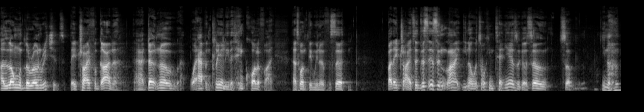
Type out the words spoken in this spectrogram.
along with Lerrone Richards. They tried for Ghana, and I don't know what happened. Clearly, they didn't qualify. That's one thing we know for certain. But they tried. So this isn't like, you know, we're talking 10 years ago. So, so you know,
